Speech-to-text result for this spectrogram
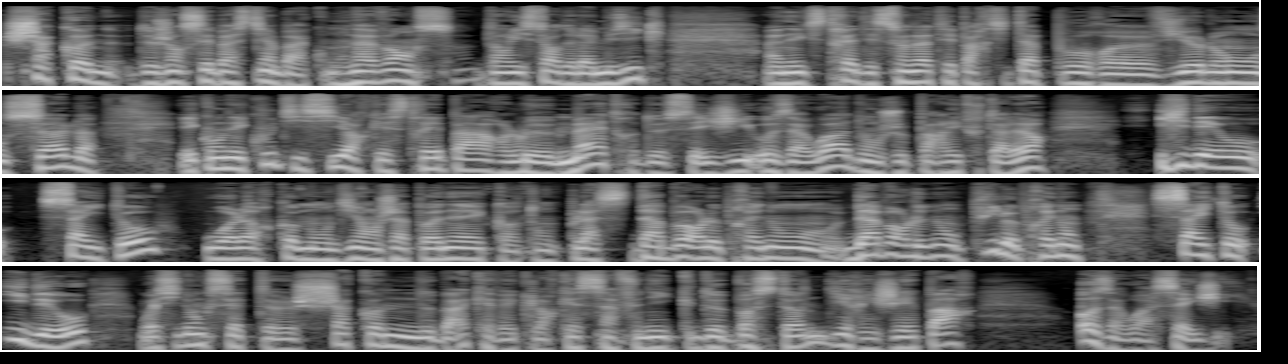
chaconne de Jean-Sébastien Bach. On avance dans l'histoire de la musique, un extrait des sonates et partita pour euh, violon seul, et qu'on écoute ici orchestré par le maître de Seiji Ozawa, dont je parlais tout à l'heure, Hideo Saito, ou alors comme on dit en japonais quand on place d'abord le prénom, d'abord le nom, puis le prénom, Saito Hideo. Voici donc cette chaconne de Bach avec l'orchestre symphonique de Boston dirigé par Ozawa Seiji.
